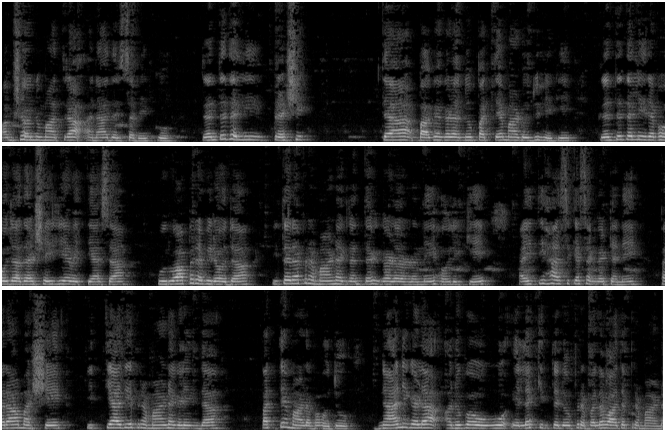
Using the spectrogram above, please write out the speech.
ಅಂಶವನ್ನು ಮಾತ್ರ ಅನಾದರಿಸಬೇಕು ಗ್ರಂಥದಲ್ಲಿ ಪ್ರಶಿಕ್ತ ಭಾಗಗಳನ್ನು ಪತ್ತೆ ಮಾಡುವುದು ಹೇಗೆ? ಗ್ರಂಥದಲ್ಲಿ ಇರಬಹುದಾದ ಶೈಲಿಯ ವ್ಯತ್ಯಾಸ, ಪೂರ್ವಾಪರ ವಿರೋಧ, ಇತರ ಪ್ರಮಾಣ ಗ್ರಂಥಗಳೊಡನೆ ಹೋಲಿಕೆ, ಐತಿಹಾಸಿಕ ಸಂಘಟನೆ, ಪರಾಮರ್ಶೆ ಇತ್ಯಾದಿ ಪ್ರಮಾಣಗಳಿಂದ ಪತ್ತೆ ಮಾಡಬಹುದು. ಜ್ಞಾನಿಗಳ ಅನುಭವವು ಎಲ್ಲಕ್ಕಿಂತಲೂ ಪ್ರಬಲವಾದ ಪ್ರಮಾಣ,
